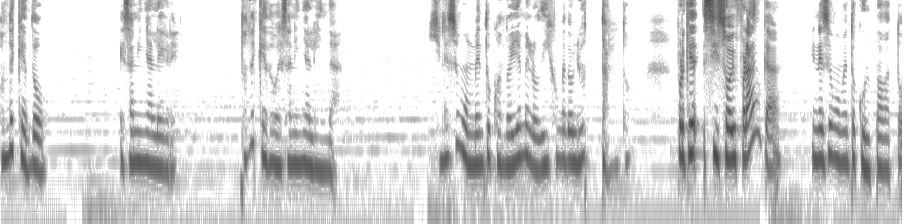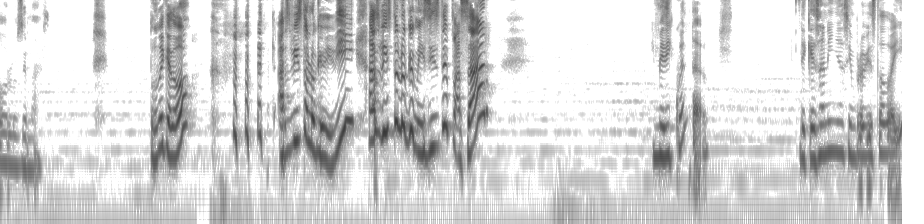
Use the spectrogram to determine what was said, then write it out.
¿dónde quedó esa niña alegre? ¿Dónde quedó esa niña linda? Y en ese momento cuando ella me lo dijo me dolió tanto. Porque si soy franca, en ese momento culpaba a todos los demás. ¿Dónde quedó? ¿Has visto lo que viví? ¿Has visto lo que me hiciste pasar? Y me di cuenta de que esa niña siempre había estado ahí.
